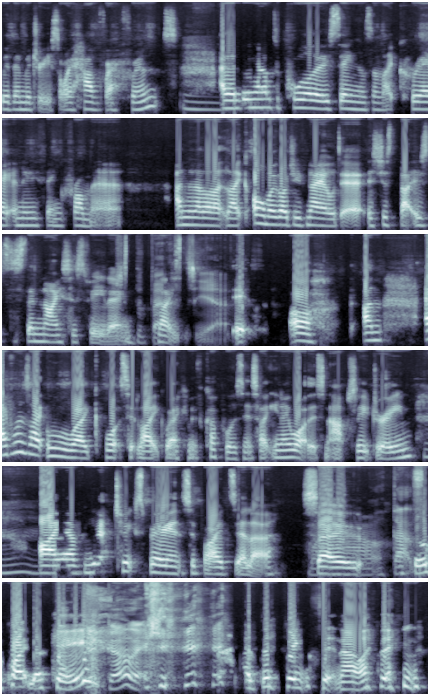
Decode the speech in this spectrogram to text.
with imagery, so I have reference, mm. and then being able to pull all those things and like create a new thing from it, and then they're like, like, oh my god, you've nailed it. It's just that is just the nicest feeling. the best, like, yeah. It's oh, and everyone's like, oh, like, what's it like working with couples? And it's like, you know what? It's an absolute dream. Mm. I have yet to experience a bridezilla. So wow, I feel quite lucky. Going, I just jinxed it now. I think,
